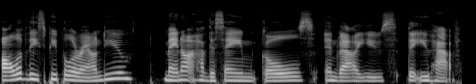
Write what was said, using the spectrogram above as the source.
all of these people around you may not have the same goals and values that you have.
